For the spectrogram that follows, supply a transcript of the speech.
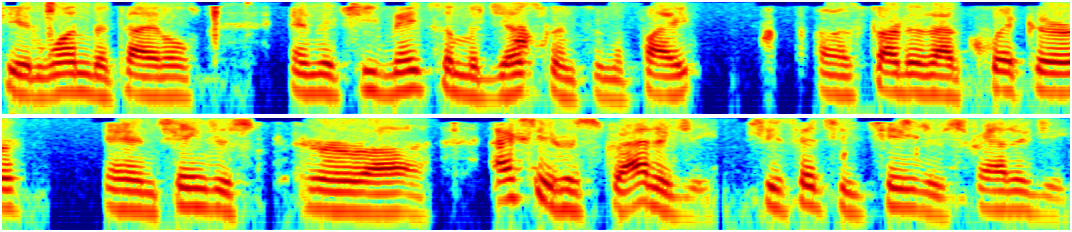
she had won the title and that she made some adjustments in the fight. Uh, started out quicker and changed her, her uh, actually her strategy. She said she changed her strategy.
